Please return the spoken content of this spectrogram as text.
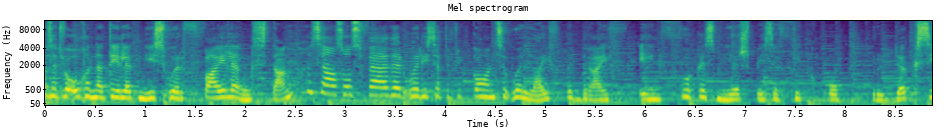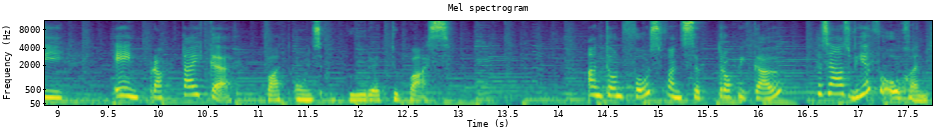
Ons het ver oggend natuurlik nuus oor veiling stand. Gesels ons verder oor die Suid-Afrikaanse olyfbedryf en fokus meer spesifiek op produksie en praktyke wat ons boere toepas. Anton Vos van Subtropico gesels weer ver oggend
